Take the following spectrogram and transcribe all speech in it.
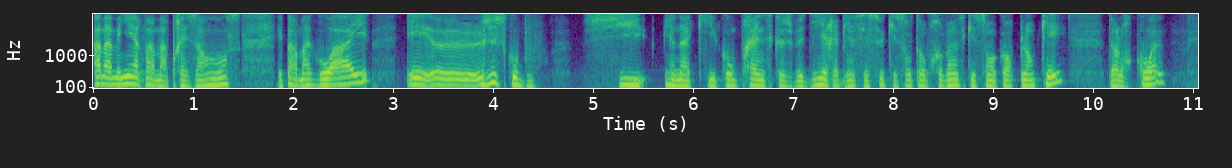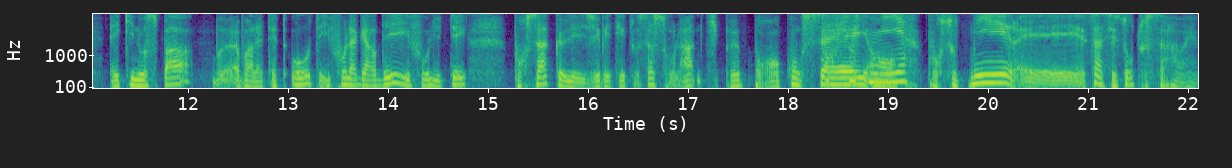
à ma manière, par ma présence, et par ma gouaille, et euh, jusqu'au bout. Si il y en a qui comprennent ce que je veux dire, eh bien c'est ceux qui sont en province, qui sont encore planqués dans leur coin et qui n'osent pas avoir la tête haute. Et il faut la garder, il faut lutter pour ça que les LGBT tout ça sont là un petit peu pour en conseil, Pour en- soutenir. pour soutenir. Et ça, c'est surtout ça. Ouais.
